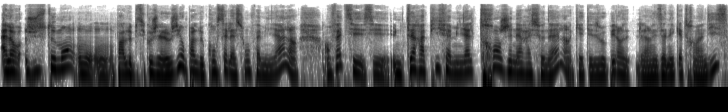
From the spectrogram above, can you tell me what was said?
Alors justement, on, parle de psychogénéalogie, on parle de constellation familiale. En fait, c'est une thérapie familiale transgénérationnelle qui a été développée dans, les années 90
